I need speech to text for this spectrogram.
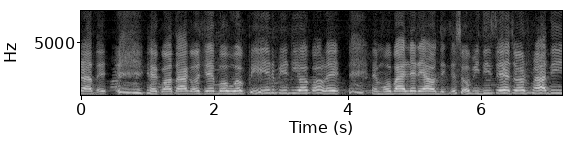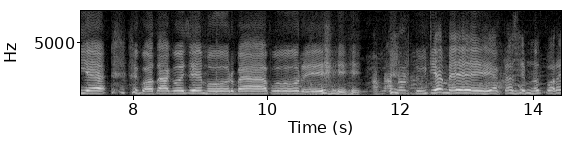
সাথে। কথা কইছে বউ ফির ভিডিও কলে মোবাইলের এও দিচ্ছে ছবি দিছে চশমা দিয়ে। কথা কইছে মোর বাপ রে দুইটা মেয়ে একটা সেমনত পরে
